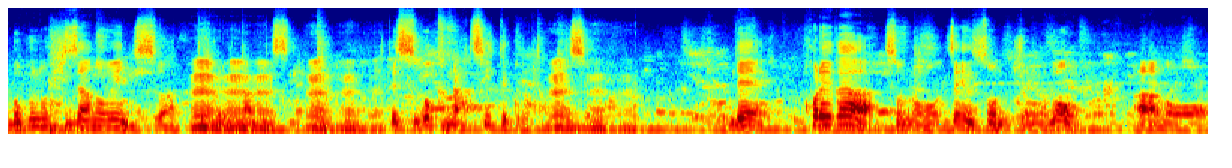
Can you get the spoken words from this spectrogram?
僕の膝の上に座ってくれたんですね。ですごく懐いてくれたんうんですよ。でこれがその前村長のあの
